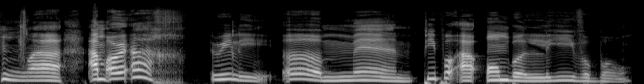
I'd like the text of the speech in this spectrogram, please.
I'm already, ah, really? Oh man, people are unbelievable.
